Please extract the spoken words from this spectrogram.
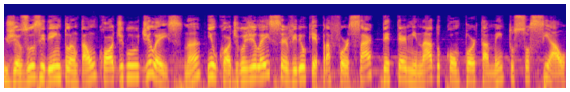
Jesus iria implantar um código de leis, né? E um código de leis serviria o quê? Para forçar determinado comportamento social.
